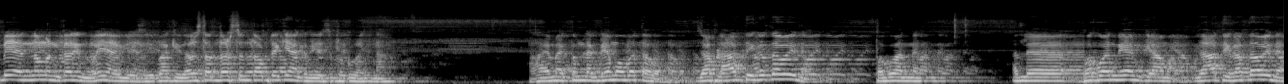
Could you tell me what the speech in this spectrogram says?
બે નમન કરીને વહી આવીએ છીએ. બાકી અસ્તર દર્શન તો આપણે ક્યાં કરીએ છીએ ભગવાનના? હા, એમાં તમને ડેમો બતાવો. જો આપણે આરતી કરતા હોય ને, ભગવાનને. એટલે ભગવાનને એમ કે આમાં આરતી કરતા હોય ને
